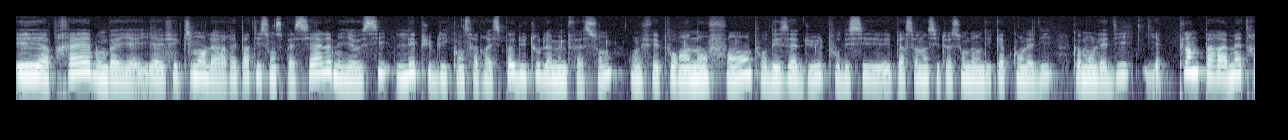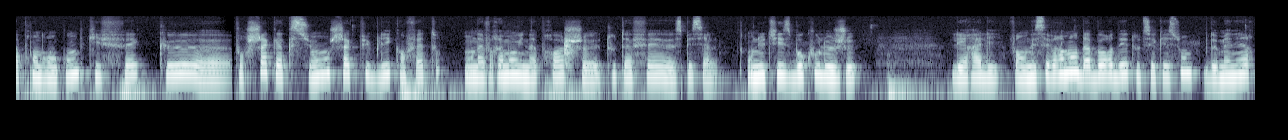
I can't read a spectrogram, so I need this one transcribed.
Et après, bon, bah, il y, a- effectivement la répartition spatiale, mais il y a aussi les publics. On ne s'adresse pas du tout de la même façon. On le fait pour un enfant, pour des adultes, pour des personnes en situation de handicap, qu'on l'a dit. Comme on l'a dit, il y a plein de paramètres à prendre en compte qui fait que euh, pour chaque action, chaque public, en fait, on a vraiment une approche euh, tout à fait euh, spéciale. On utilise beaucoup le jeu, les rallyes. Enfin, on essaie vraiment d'aborder toutes ces questions de manière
